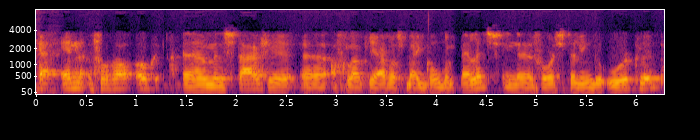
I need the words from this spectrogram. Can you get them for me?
Ja, en vooral ook eh, mijn stage afgelopen jaar was bij Golden Palace in de voorstelling De Oerclub.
